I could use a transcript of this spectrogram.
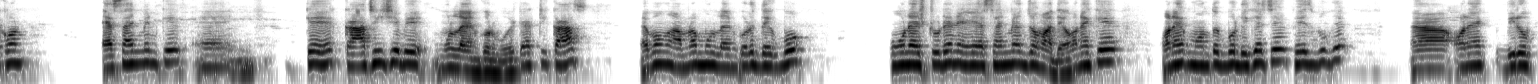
এখন অ্যাসাইনমেন্টকে কে কাজ হিসেবে মূল্যায়ন করব। এটা একটি কাজ, এবং আমরা মূল্যায়ন করে দেখব কোন স্টুডেন্ট এই অ্যাসাইনমেন্ট জমা দেয়। অনেকে অনেক মন্তব্য লিখেছে ফেসবুকে অনেক বিরূপ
